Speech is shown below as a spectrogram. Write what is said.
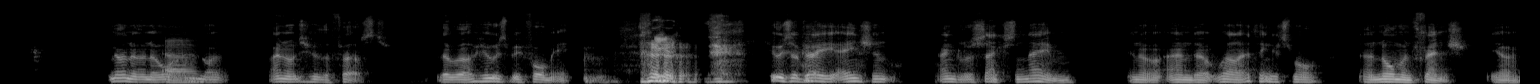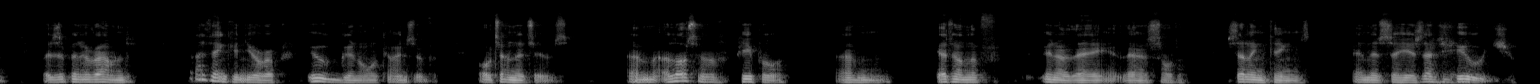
No, no, no. I'm Um, not. I'm not Hugh the first. There were Hughs before me. Hugh is a very ancient Anglo-Saxon name, you know, and uh, well, I think it's more uh, Norman French, yeah, but it's been around, I think, in Europe, Hugh and all kinds of alternatives. Um, a lot of people um, get on the, you know, they they're sort of selling things, and they say, "Is that huge?"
